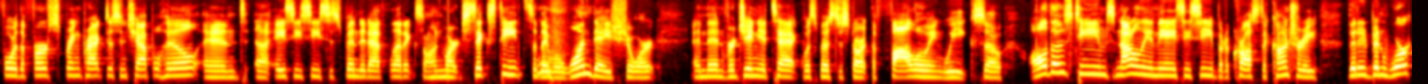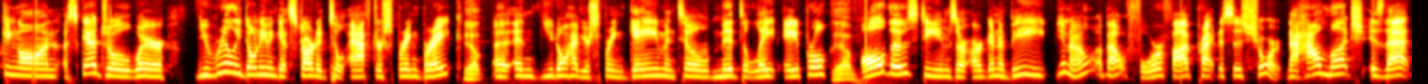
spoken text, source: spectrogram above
for the first spring practice in Chapel Hill, and uh, ACC suspended athletics on March 16th, so they were one day short. And then Virginia Tech was supposed to start the following week. So all those teams, not only in the ACC, but across the country, that had been working on a schedule where you really don't even get started till after spring break. Yep. Uh, and you don't have your spring game until mid to late April. Yep. All those teams are, are going to be, you know, about four or five practices short. Now, how much is that?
